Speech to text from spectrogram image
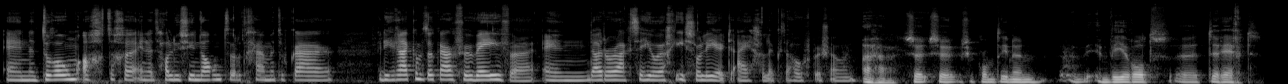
en het droomachtige en het hallucinante, dat gaan met elkaar, die raken met elkaar verweven. En daardoor raakt ze heel erg geïsoleerd eigenlijk, de hoofdpersoon. Aha, ze, ze, ze komt in een, wereld uh, terecht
